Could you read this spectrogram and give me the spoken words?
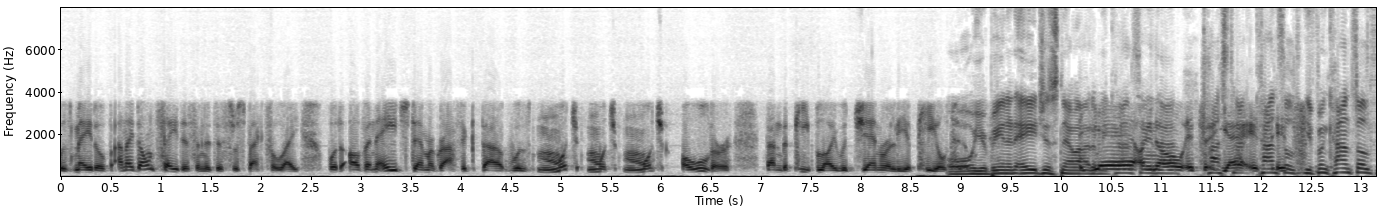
was made up, and I don't say this in a disrespectful way, but of an age demographic that was much, much, much older than the people I would generally appeal to. Oh, you're being an ageist now, Adam. Yeah, you can't say I know. that. It's, Hashtag yeah, it's, cancelled. It's, You've been cancelled.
